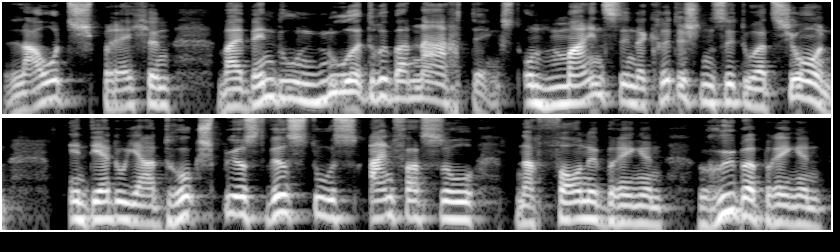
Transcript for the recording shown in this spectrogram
Laut sprechen, weil wenn du nur drüber nachdenkst und meinst in der kritischen Situation, in der du ja Druck spürst, wirst du es einfach so nach vorne bringen, rüberbringen,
